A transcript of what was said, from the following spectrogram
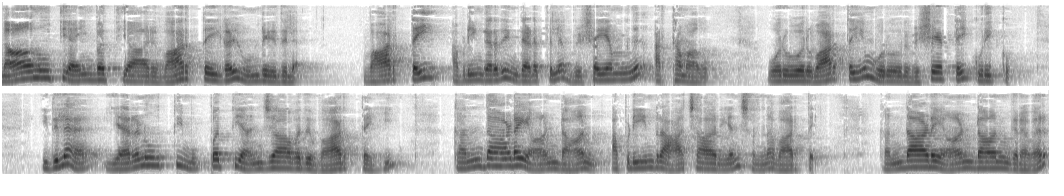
நானூத்தி ஐம்பத்தி ஆறு வார்த்தைகள் உண்டு இதுல. வார்த்தை அப்படிங்கிறது இந்த இடத்துல விஷயம்னு அர்த்தமாகும். ஒரு ஒரு வார்த்தையும் ஒரு ஒரு விஷயத்தை குறிக்கும். இதுல இருநூத்தி முப்பத்தி அஞ்சாவது வார்த்தை கந்தாடை ஆண்டான் அப்படின்ற ஆச்சாரியன் சொன்ன வார்த்தை. கந்தாடை ஆண்டான்கிறவர்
